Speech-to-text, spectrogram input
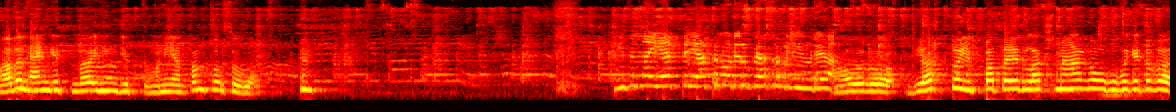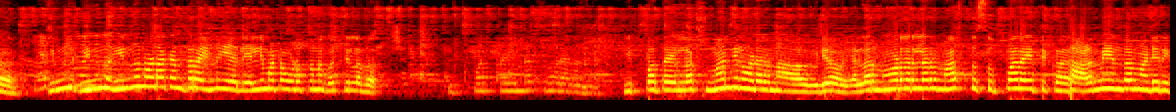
ಮೊದಲ್ ಹೆಂಗಿತ್ತು ಹಿಂಗಿತ್ತು ಮನಿ ಅಂತ ತೋರ್ಸೋದು. ಹೌದು. ಎಷ್ಟು ಇಪ್ಪತ್ತೈದು ಲಕ್ಷ ಮ್ಯಾಗ ಹೋಗೈತದ. ಇನ್ನು ಇನ್ನು ಇನ್ನು ನೋಡಕಂತಾರ. ಇನ್ನು ಎಲ್ಲಿ ಎಲ್ಲಿ ಮಠ ಓಡತ್ತನ ಗೊತ್ತಿಲ್ಲದ. ಇಪ್ಪತ್ತೈದು ಲಕ್ಷ ಮಂದಿ ನೋಡ್ಯಾರ ನಾ ವಿಡಿಯೋ ಎಲ್ಲಾರು ನೋಡಿದ್ರೆಲ್ಲಾರು ಮಸ್ತ್ ಸೂಪರ್ ಐತಿ ತಾಳ್ಮೆಯಿಂದ ಮಾಡಿರಿ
